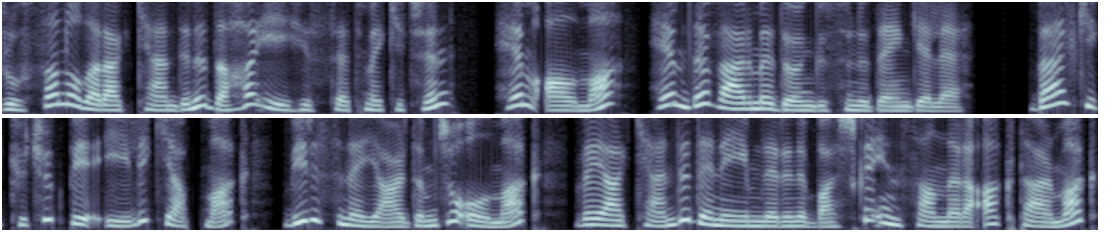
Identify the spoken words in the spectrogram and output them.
Ruhsal olarak kendini daha iyi hissetmek için hem alma hem de verme döngüsünü dengele. Belki küçük bir iyilik yapmak, birisine yardımcı olmak veya kendi deneyimlerini başka insanlara aktarmak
